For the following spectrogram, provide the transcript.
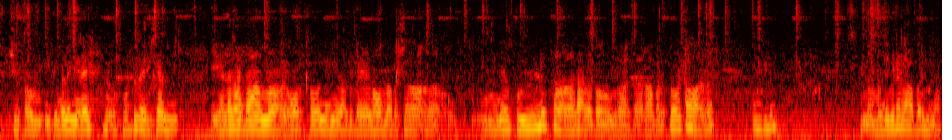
പക്ഷെ ഇപ്പം ഇതുങ്ങളിങ്ങനെ ഫുഡ് കഴിക്കാൻ ഇല നല്ലതാണെന്ന് ഓർത്തുകൊണ്ട് ഇനി അത് വേണമെന്നാണ് പക്ഷെ ഇങ്ങനെ ഫുള്ള് കാടാണ് കേട്ടോ റബ്ബർ തോട്ടമാണ്. എങ്കിലും നമ്മളിവിടെ റബ്ബറില്ല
